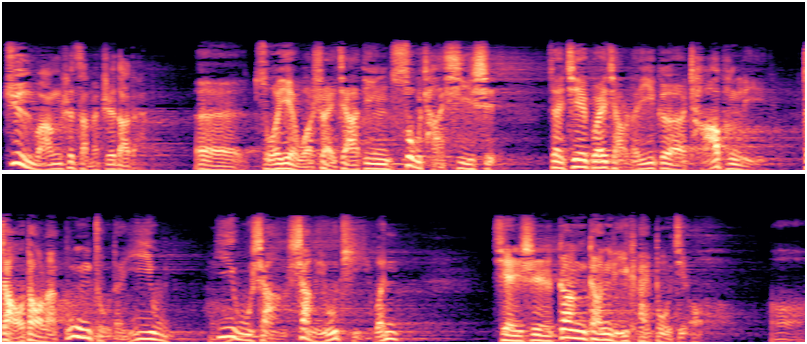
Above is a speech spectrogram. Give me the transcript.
郡王是怎么知道的？呃，昨夜我率家丁搜查西市，在街拐角的一个茶棚里找到了公主的衣物，衣物上尚有体温，显示刚刚离开不久。哦，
